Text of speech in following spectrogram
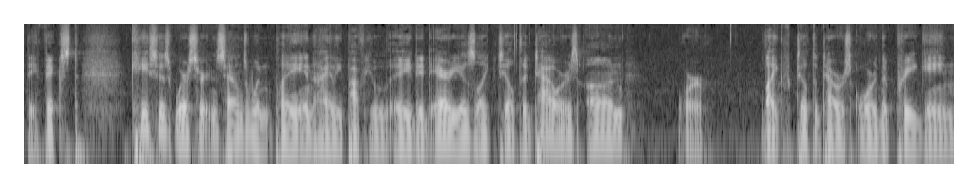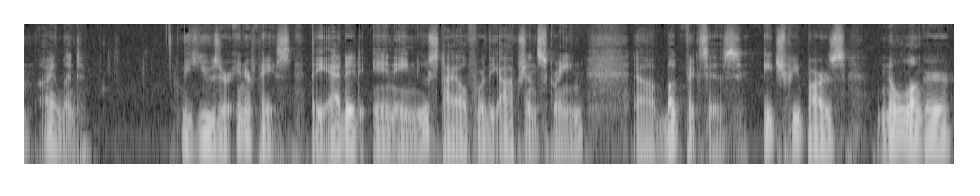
They fixed cases where certain sounds wouldn't play in highly populated areas like Tilted Towers on or like Tilted Towers or the pre-game island. The user interface. They added in a new style for the options screen. Uh, bug fixes. HP bars no longer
